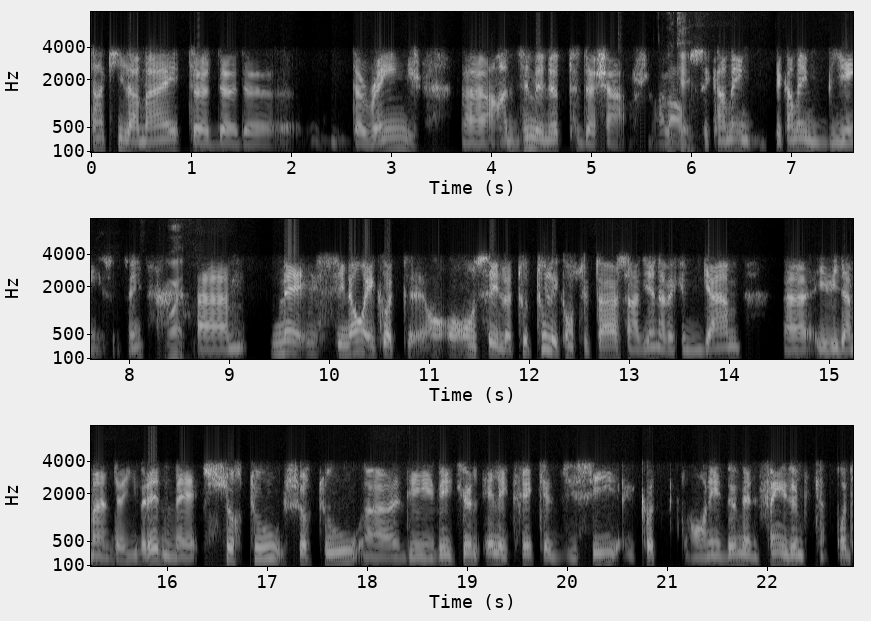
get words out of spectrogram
100 kilomètres de, de de range en 10 minutes de charge. Alors, c'est quand même c'est quand même bien, ça, tu sais. mais sinon, écoute, on, sait, là, tous les constructeurs s'en viennent avec une gamme évidemment de hybrides, mais surtout, surtout des véhicules électriques d'ici. Écoute, on est 2000, fin, pas de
